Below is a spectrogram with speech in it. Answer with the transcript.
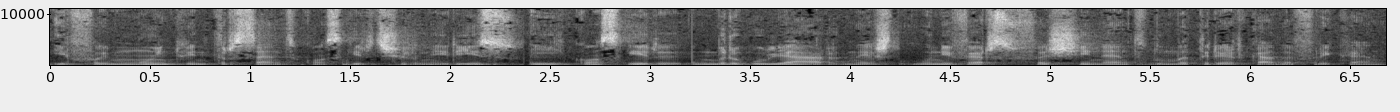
E foi muito interessante conseguir discernir isso e conseguir mergulhar neste universo fascinante do matriarcado africano,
